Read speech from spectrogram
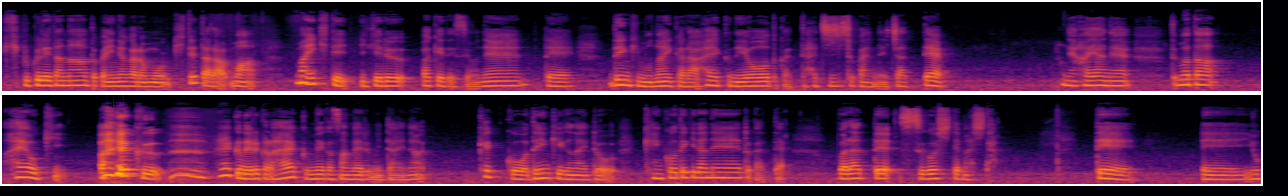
着膨れだなとか言いながらも着てたら、まあ、まあ生きていけるわけですよね。で電気もないから早く寝ようとかって8時とかに寝ちゃって、ね、早寝。でまた早起き。早く早く寝るから早く目が覚めるみたいな。結構電気がないと健康的だねとかって笑って過ごしてました。で、えー、4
